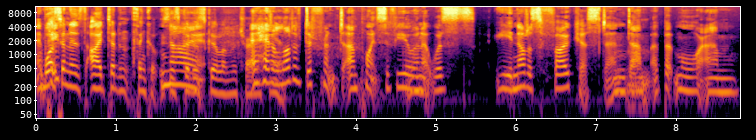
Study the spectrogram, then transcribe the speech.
and it wasn't as I didn't think it was as good as Girl on the Train. It had a. Mm. lot of different um, points of view, and it was yeah not as focused and Mm-hmm. um, a bit more um,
